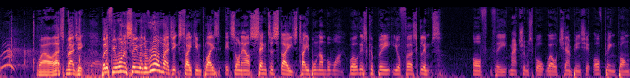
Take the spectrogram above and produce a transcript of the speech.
Wow, that's magic. But if you want to see where the real magic's taking place, it's on our centre stage, table number one. Well, this could be your first glimpse of the Matchroom Sport World Championship of Ping Pong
